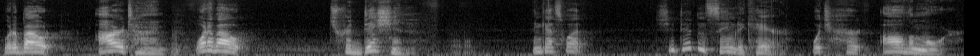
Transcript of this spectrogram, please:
What about our time? What about tradition? And guess what? She didn't seem to care, which hurt all the more.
